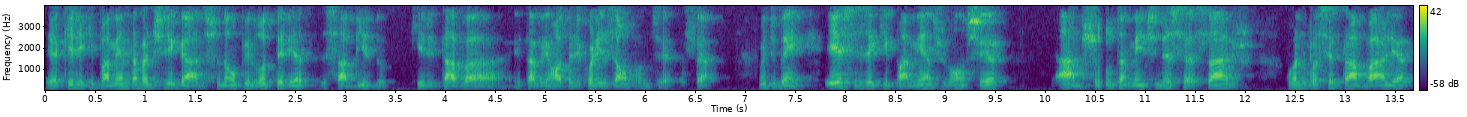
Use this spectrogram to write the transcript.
e aquele equipamento estava desligado, senão o piloto teria sabido que ele estava ele em rota de colisão, vamos dizer, tá certo? Muito bem, esses equipamentos vão ser absolutamente necessários quando você trabalha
